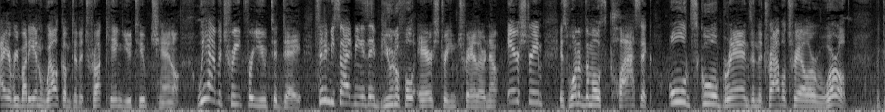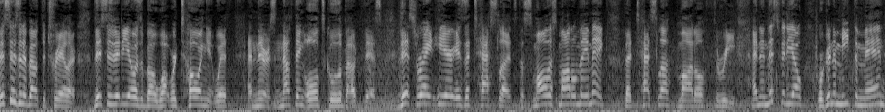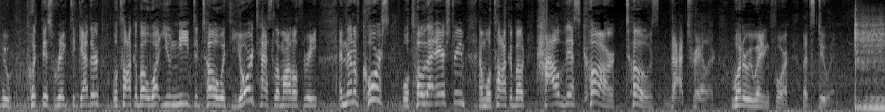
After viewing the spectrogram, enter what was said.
Hi everybody and welcome to the Truck King YouTube channel. We have a treat for you today. Sitting beside me is a beautiful Airstream trailer. Now Airstream is one of the most classic old school brands in the travel trailer world. But this isn't about the trailer. This video is about what we're towing it with, and there is nothing old school about this. This right here is a Tesla. It's the smallest model they make, the Tesla Model 3. And in this video, we're gonna meet the man who put this rig together. We'll talk about what you need to tow with your Tesla Model 3. And then of course, we'll tow that Airstream and we'll talk about how this car tows that trailer. What are we waiting for? Let's do it.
